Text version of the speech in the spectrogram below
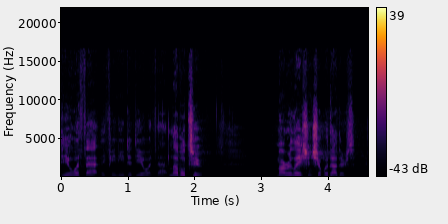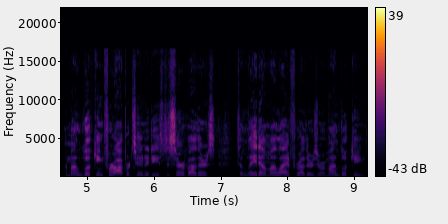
Deal with that if you need to deal with that. Level two, my relationship with others. Am I looking for opportunities to serve others, to lay down my life for others, or am I looking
